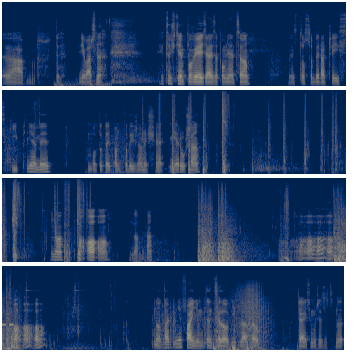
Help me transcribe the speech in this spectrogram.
e, A, to, nieważne. Coś chciałem powiedzieć, ale zapomniałem co. Więc to sobie raczej skipniemy, bo tutaj pan podejrzany się nie rusza. No, o, o, o. Dobra. O, o, o, o, o, o, o. No tak nie fajnie mu ten celownik latał. Cześć, muszę zaczynać.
